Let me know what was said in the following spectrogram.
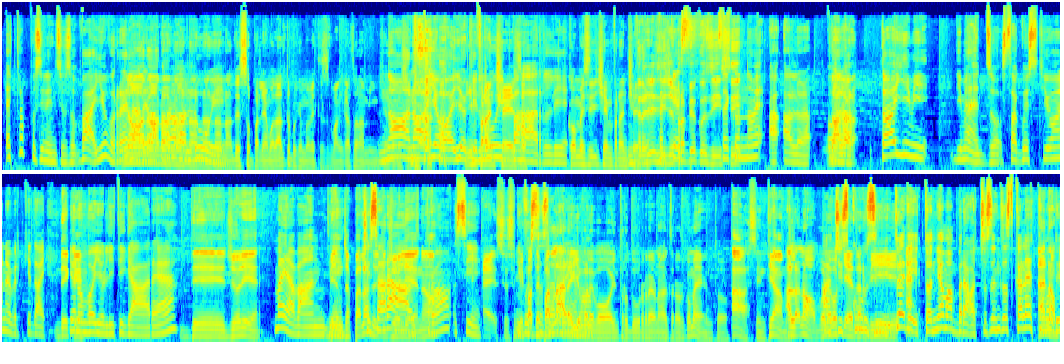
È troppo silenzioso. Vai, io vorrei No, dare no, la no, parola no, a no, no, lui. no, no, adesso parliamo d'altro perché mi avete svangato la minchia. No, no, io voglio che francese. lui parli. Come si dice in In francese? francese si dice proprio così, sì. Secondo me, ah, allora, No, ora, allora- toglimi di mezzo sta questione perché dai, De io che? non voglio litigare. eh. De Joliet. Vai avanti. Abbiamo già parlato Ci di sarà Joliet, no? altro? Sì. Eh, se, se mi fate parlare io Sanremo. volevo introdurre un altro argomento. Ah, sentiamo. Allora, no, volevo ah, chiedervi... scusi, tu hai Eh, detto andiamo a braccio, senza scaletta, Eh, poi no, poi-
